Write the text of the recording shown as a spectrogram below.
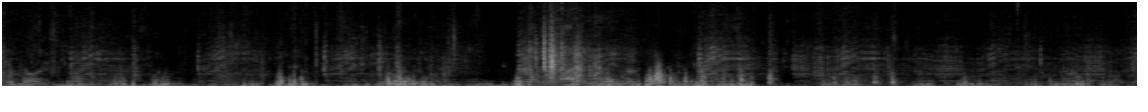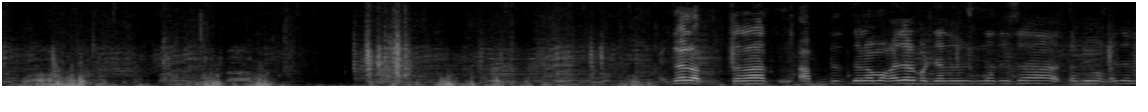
Idol. Tayo mga idol. Idol, update na, update na lang mga idol. Pagdating natin sa tabi mga idol.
